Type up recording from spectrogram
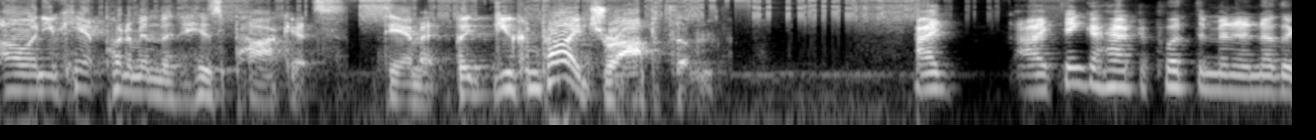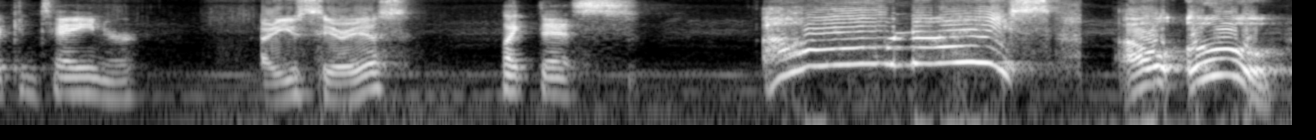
oh, and you can't put them in the, his pockets. Damn it! But you can probably drop them. I I think I have to put them in another container Are you serious? like this. Oh, nice. Oh, ooh,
